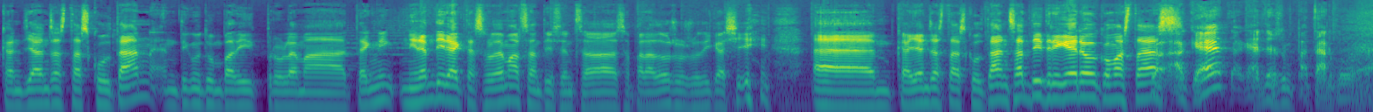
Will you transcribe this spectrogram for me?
que ja ens està escoltant, hem tingut un petit problema tècnic. Anirem directe, saludem el Santi sense separadors, us ho dic així, eh, que ja ens està escoltant. Santi Triguero, com estàs? Aquest? Aquest és un petardo. Eh?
